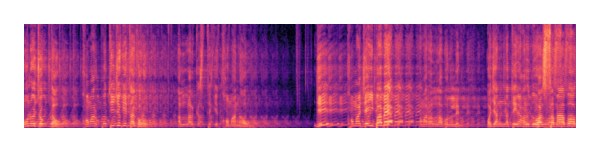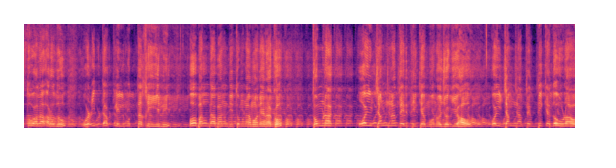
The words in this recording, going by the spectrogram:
মনোযোগ দাও, ক্ষমার প্রতিযোগিতা করো, আল্লাহর কাছ থেকে ক্ষমা নাও। জি, ক্ষমা যেই পাবে, আমার আল্লাহ বললেন অজান্নাতিন আরদুহাস সামাওয়াতু আরদু উইদ্দাত লিল মুত্তাকিন। ও বান্দা, বান্দি, তোমরা মনে রাখো, তোমরা ওই জান্নাতের দিকে মনোযোগী হও, ওই জান্নাতের দিকে দৌড়াও,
